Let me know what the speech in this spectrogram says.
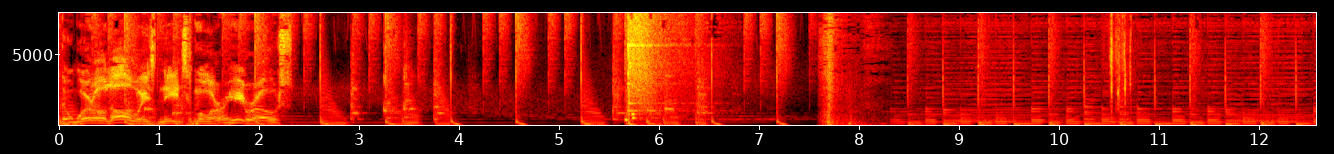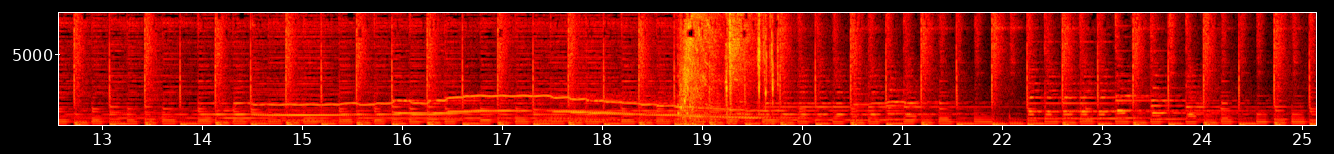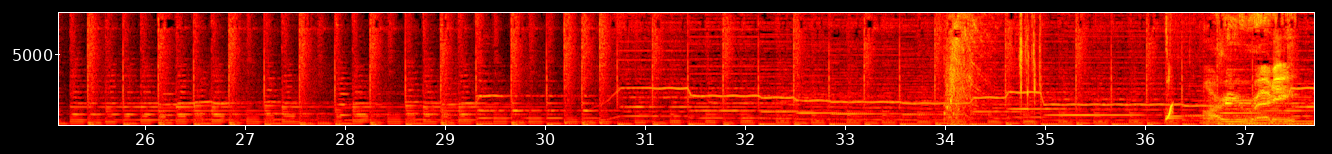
The world always needs more heroes. Are you ready?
